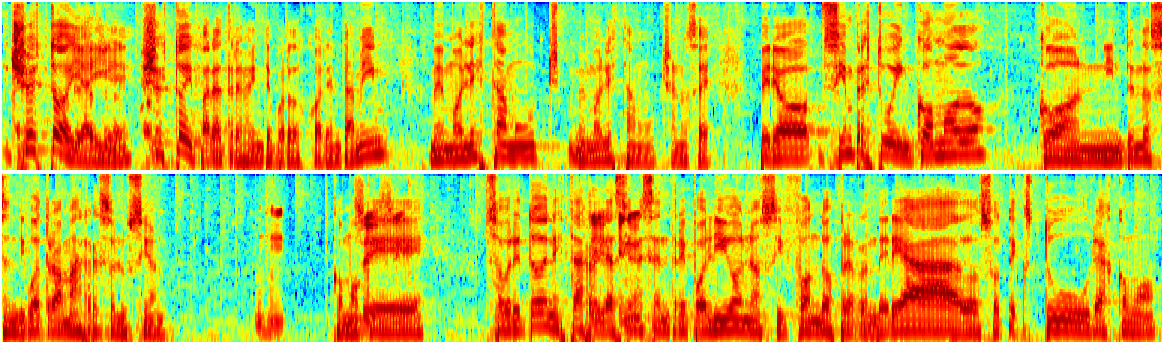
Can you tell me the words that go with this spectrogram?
yo estoy ahí, ¿eh? Yo estoy para 320 por 240. A mí me molesta mucho, me molesta mucho, no sé. Pero siempre estuve incómodo con Nintendo 64 a más resolución. Como que sobre todo en estas relaciones entre polígonos y fondos prerendereados o texturas, como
